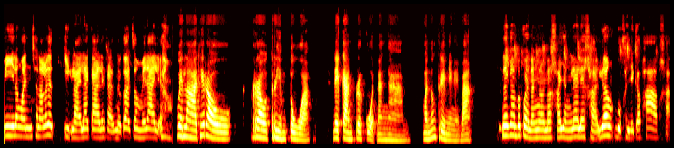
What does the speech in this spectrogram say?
มีรางวัลชนะเลิศอีกหลายรายการเลยค่ะหนูก็จำไม่ได้แล้วเวลาที่เราเราเตรียมตัวในการประกวดนางงาม มันต้องเตรียมยังไงบ้าง?ในการประกวดนางงามนะคะ อย่างแรกเลยค่ะ เรื่องบุคลิกภาพค่ะ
